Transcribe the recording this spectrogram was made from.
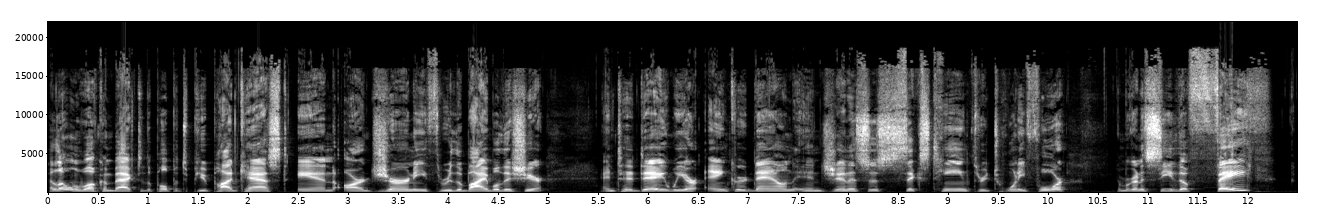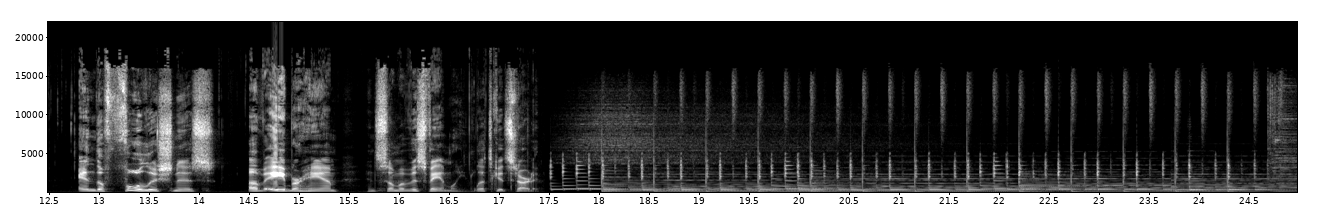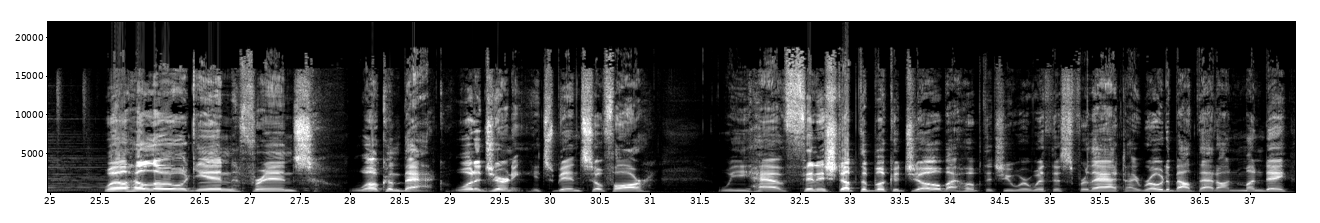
Hello and welcome back to the Pulpit to Pew podcast and our journey through the Bible this year. And today we are anchored down in Genesis 16 through 24, and we're going to see the faith and the foolishness of Abraham and some of his family. Let's get started. Well, hello again, friends. Welcome back. What a journey it's been so far. We have finished up the book of Job. I hope that you were with us for that. I wrote about that on Monday.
